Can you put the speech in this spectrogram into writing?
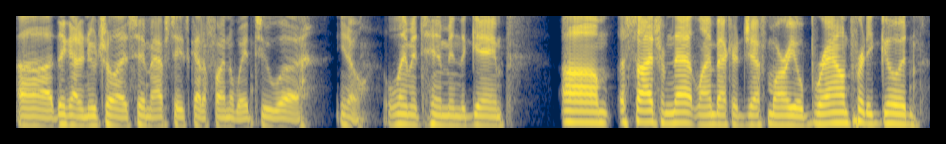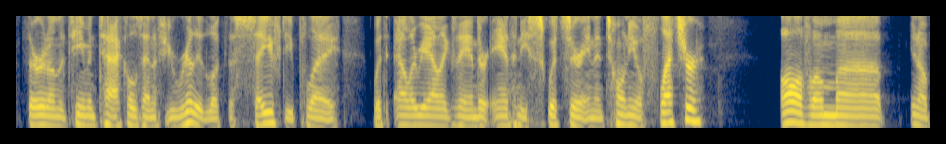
Uh, they got to neutralize him. App State's got to find a way to, uh, you know, limit him in the game. Um, aside from that, linebacker Jeff Mario Brown, pretty good, third on the team in tackles. And if you really look, the safety play with Ellery Alexander, Anthony Switzer, and Antonio Fletcher, all of them uh, you know,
